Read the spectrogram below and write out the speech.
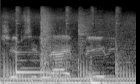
Gypsy life, baby.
